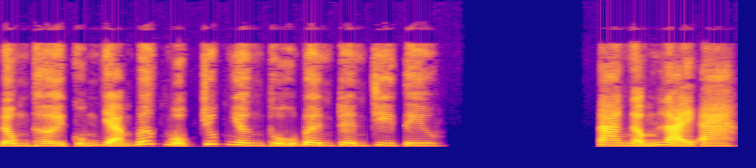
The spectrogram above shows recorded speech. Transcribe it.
đồng thời cũng giảm bớt một chút nhân thủ bên trên chi tiêu. Ta ngẫm lại a.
